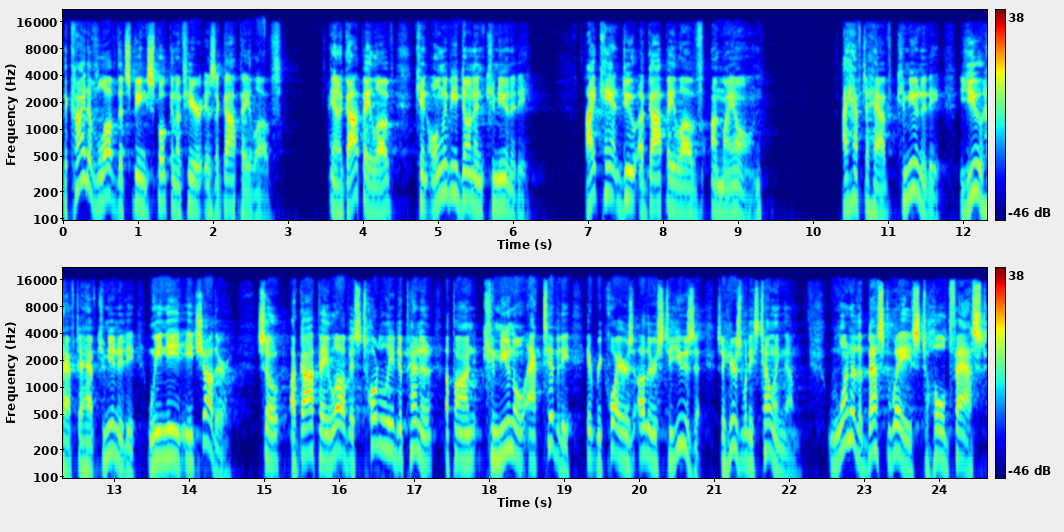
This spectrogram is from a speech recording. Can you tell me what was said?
The kind of love that's being spoken of here is agape love. And agape love can only be done in community. I can't do agape love on my own. I have to have community. You have to have community. We need each other. So, agape love is totally dependent upon communal activity. It requires others to use it. So, here's what he's telling them one of the best ways to hold fast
